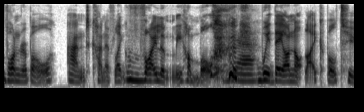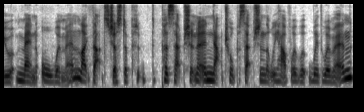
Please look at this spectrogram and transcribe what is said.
vulnerable and kind of like violently humble. Yeah. we, they are not likable to men or women. Like that's just a p- perception, a natural perception that we have with, with women.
